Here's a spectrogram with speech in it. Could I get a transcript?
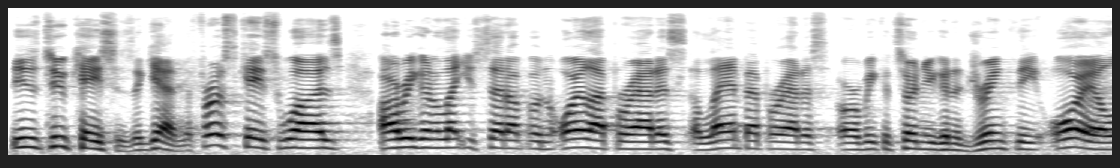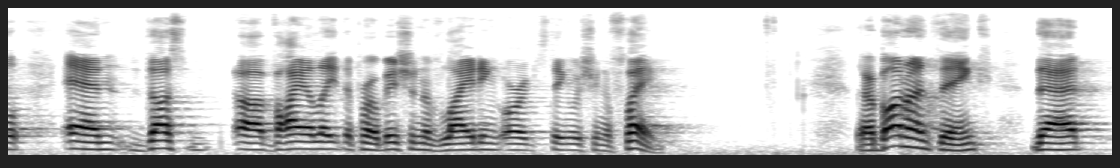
These are two cases. Again, the first case was, are we going to let you set up an oil apparatus, a lamp apparatus, or are we concerned you're going to drink the oil and thus uh, violate the prohibition of lighting or extinguishing a flame? The Rabbanan think that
